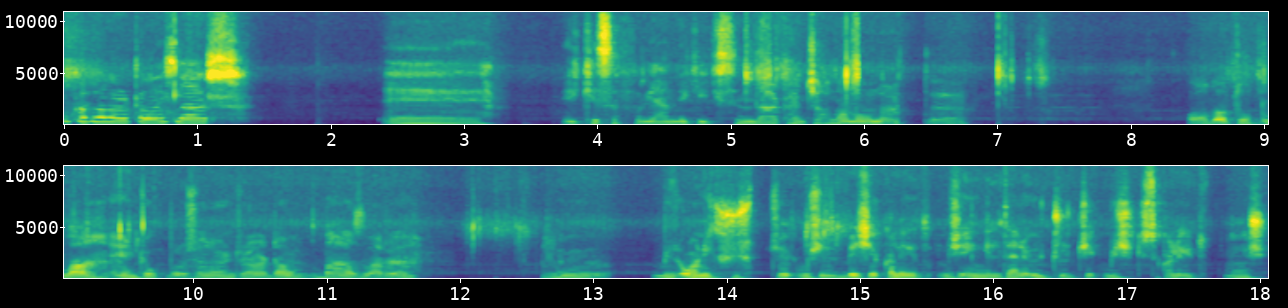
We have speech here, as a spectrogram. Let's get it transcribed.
bu kadar arkadaşlar. Ee, 2-0 yendik. İkisini de Hakan Çağlanoğlu attı. O da topla en çok buluşan oyunculardan bazıları. Hmm, Biz 12 şut çekmişiz. 5'e kaleyi tutmuş. İngiltere 3 şut çekmiş. ikisi kaleyi tutmuş.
